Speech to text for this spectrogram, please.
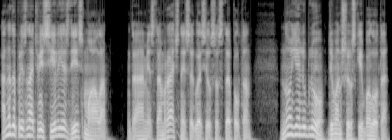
А надо признать, веселья здесь мало». «Да, места мрачные», — согласился Степлтон. «Но я люблю Диванширские болота.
